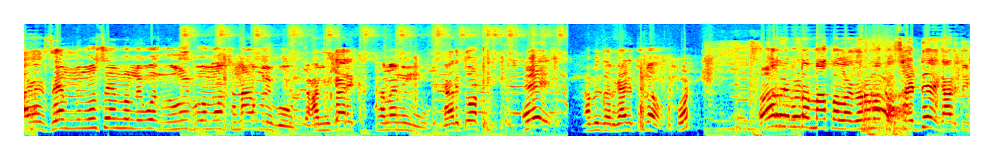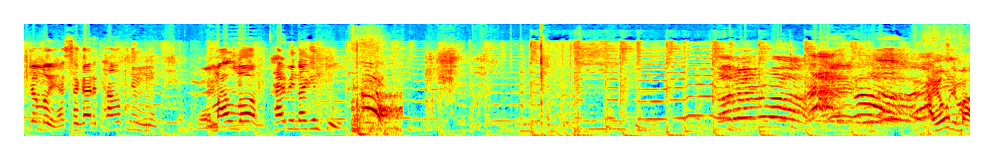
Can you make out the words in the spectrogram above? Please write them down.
আগে যেমন মন সেমন লইব লইব মন না লইব। আমি গাড়ি থানা নিমু গাড়ি তো এই হাবিলদার গাড়ি তো দাও ওট আরে বেটা মাথা লাগা মাথা। সাইড দে গাড়ি তুই লই আচ্ছা গাড়ি থানাত নিমু। মাল লো খাইবি না কিন্তু। আয়ো রে মা।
